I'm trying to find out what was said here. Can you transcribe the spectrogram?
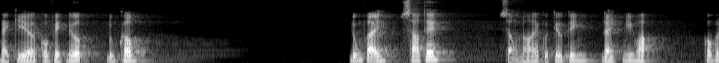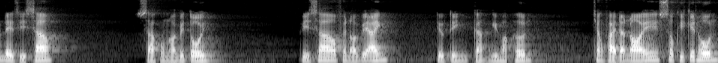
Ngày kia cô về nước, đúng không? Đúng vậy, sao thế? Giọng nói của tiêu tinh đầy nghi hoặc. Có vấn đề gì sao? Sao không nói với tôi? Vì sao phải nói với anh? Tiêu tinh càng nghi hoặc hơn. Chẳng phải đã nói sau khi kết hôn,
